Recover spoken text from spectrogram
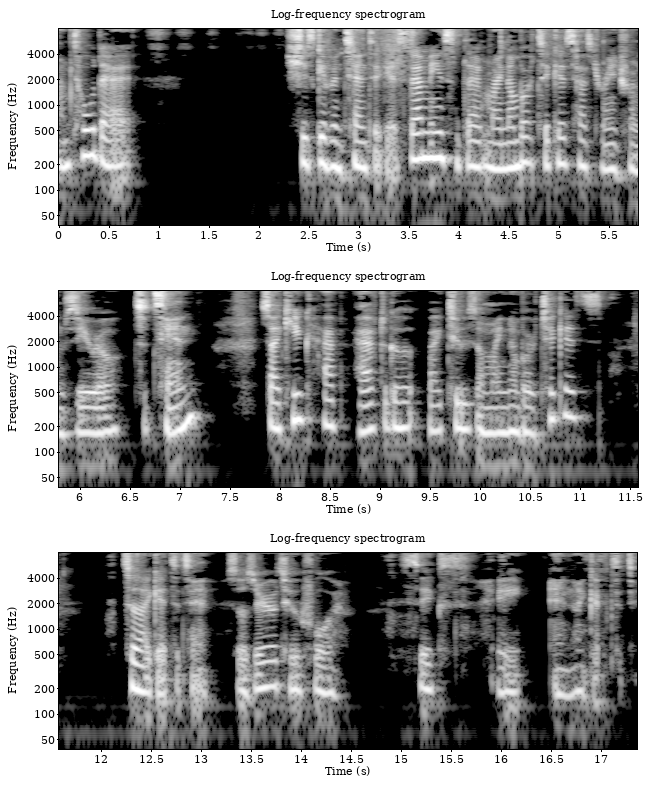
I'm told that she's given 10 tickets. That means that my number of tickets has to range from 0 to 10. So I keep have I have to go by twos on my number of tickets till I get to 10. So 0, 2, 4, 6, 8, and I get to 10.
